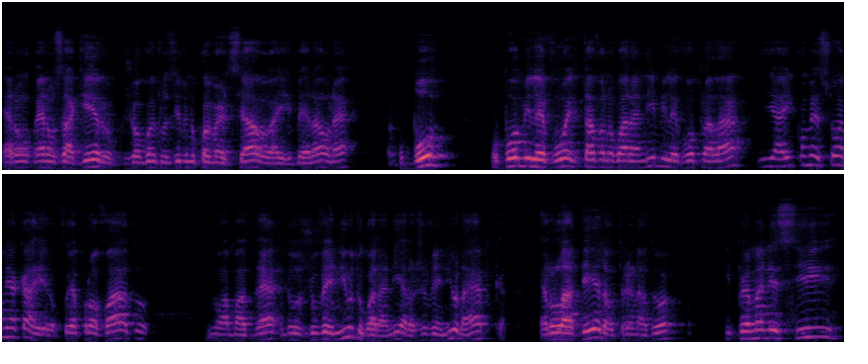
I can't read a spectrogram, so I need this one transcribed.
era um, era um zagueiro, jogou inclusive no comercial, aí Ribeirão, né? O Bo, o Bo me levou, ele estava no Guarani, me levou para lá, e aí começou a minha carreira. Eu fui aprovado no, né, no juvenil do Guarani, era juvenil na época, era o Ladeira, o treinador e permaneci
